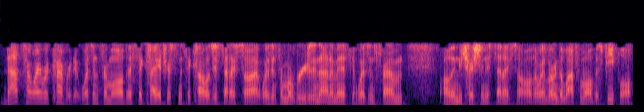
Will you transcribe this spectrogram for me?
that's how I recovered. It wasn't from all the psychiatrists and psychologists that I saw. It wasn't from Overeaters Anonymous. It wasn't from all the nutritionists that I saw, although I learned a lot from all those people.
